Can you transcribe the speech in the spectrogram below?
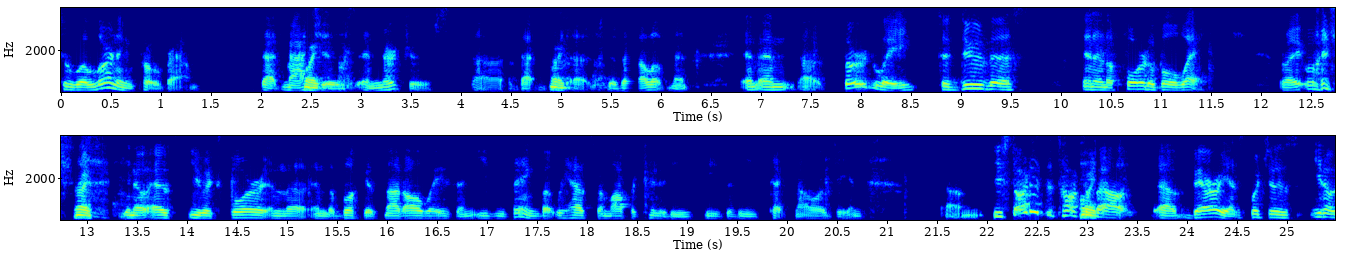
to a learning program that matches right. and nurtures uh, that right. uh, development. And then uh, thirdly, to do this in an affordable way, right? Which, right. you know, as you explore in the in the book, is not always an easy thing, but we have some opportunities vis-a-vis technology. And um, you started to talk right. about uh, variance, which is, you know,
